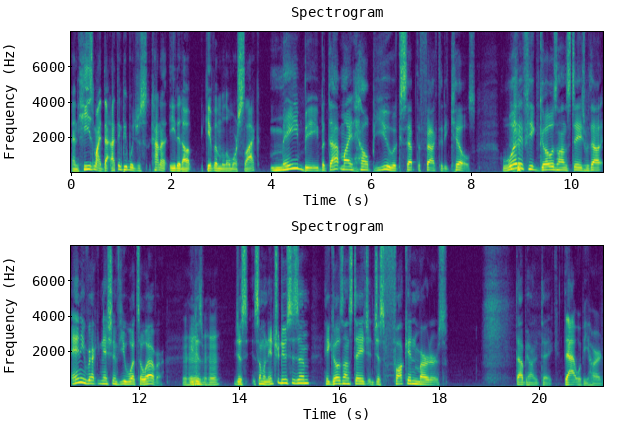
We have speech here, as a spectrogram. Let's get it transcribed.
and he's my dad, I think people would just kind of eat it up, give him a little more slack. Maybe, but that might help you accept the fact that he kills. What if he goes on stage without any recognition of you whatsoever? he mm-hmm, just, mm-hmm. just someone introduces him. He goes on stage and just fucking murders. That'd be hard to take. That would be hard.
